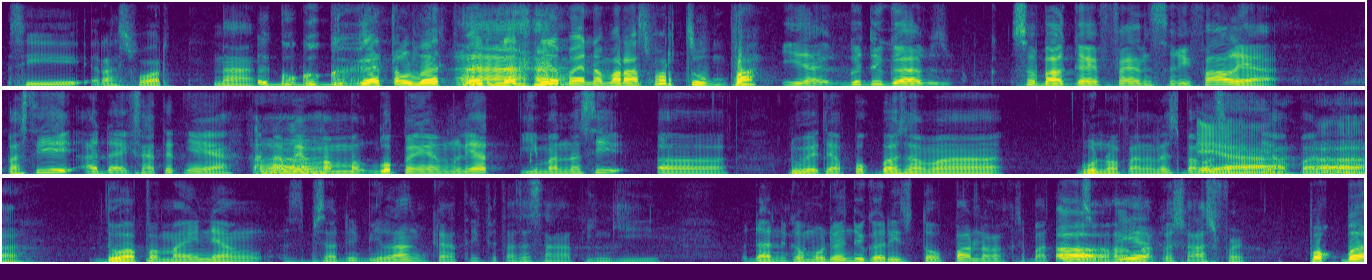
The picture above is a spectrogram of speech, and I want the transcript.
si Rashford. Nah, Eh, gue gue gatel banget Ah. dia main sama Rashford sumpah. iya, gue juga sebagai fans rival ya pasti ada excitednya ya. Karena Ah. memang gue pengen melihat gimana sih uh, duetnya Pogba sama Bruno Fernandes bakal seperti apa. heeh. Dua pemain yang bisa dibilang kreativitasnya sangat tinggi. Dan kemudian juga ditopang dengan kecepatan Oh, seorang iya. Marcus Rashford. Pogba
